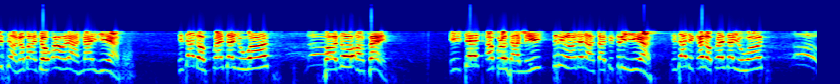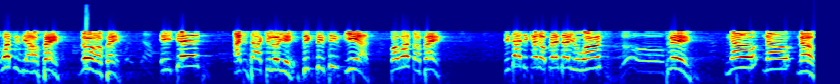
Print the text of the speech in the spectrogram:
Titi Onabanjo one hundred and nine years. Is that the president you want? No. For no offense. He jailed Ambrose Ali three hundred and thirty-three years. Is that the kind of president you want? No. What is the offense? No offense. He jailed Adisa Akiloye sixty-six years. For what offense? Is that the kind of president you want? No. Please. Now, now, now.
